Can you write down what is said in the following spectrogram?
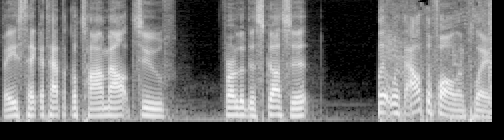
FaZe take a tactical timeout to further discuss it But without the fallen player.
